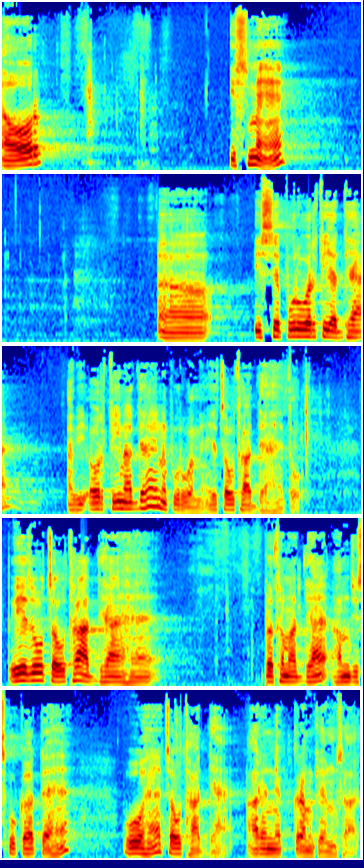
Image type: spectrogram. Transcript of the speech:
और इसमें इससे पूर्ववर्ती अध्याय, अभी और तीन अध्याय है ना पूर्व में, ये चौथा अध्याय है तो। तो ये जो चौथा अध्याय है प्रथम अध्याय हम जिसको कहते हैं, वो है चौथा अध्याय, आरण्य क्रम के अनुसार।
